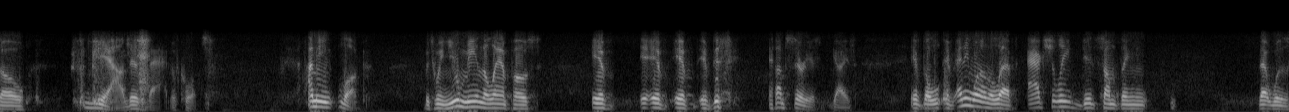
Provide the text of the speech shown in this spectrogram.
So, yeah, there's that, of course. I mean, look, between you, me, and the lamppost, if if if if this, and I'm serious, guys, if the if anyone on the left actually did something that was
